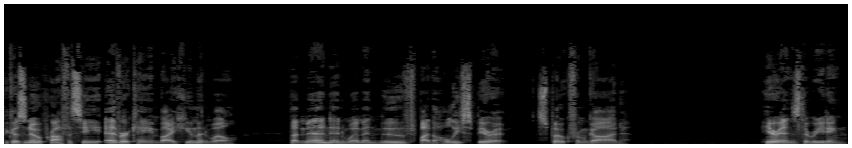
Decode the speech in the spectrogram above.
because no prophecy ever came by human will, but men and women moved by the Holy Spirit spoke from God. Here ends the reading.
